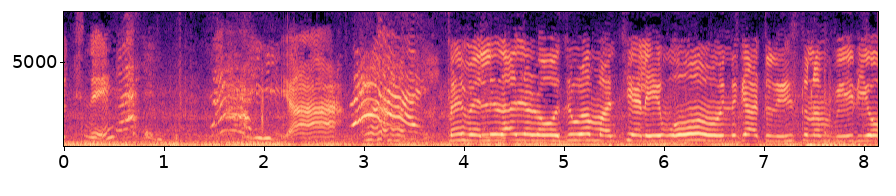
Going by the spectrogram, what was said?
వచ్చినాయి. మేము వెళ్ళేదాని రోజు మంచిగా లేవు. ఎందుకే అటు తీస్తున్నాం వీడియో.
